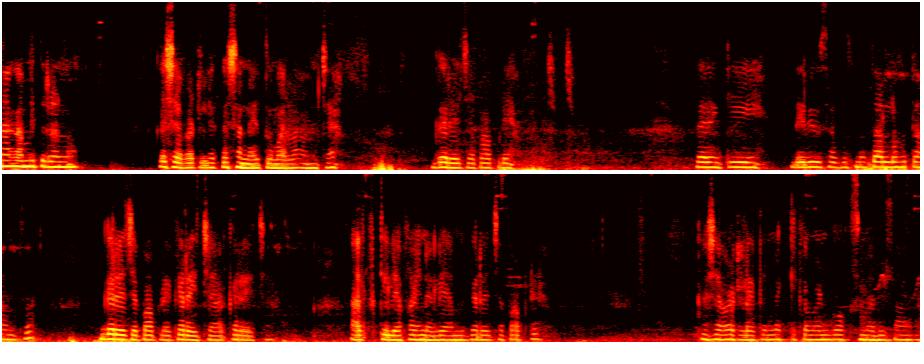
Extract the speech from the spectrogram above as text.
सांगा मित्रांनो कशा वाटल्या कशा नाही तुम्हाला आमच्या गऱ्याच्या पापड्या? कारण की लई दिवसापासून चाललं होतं आमचं गऱ्याच्या पापड्या करायच्या करायच्या. आज केल्या फायनली आम्ही गऱ्याच्या पापड्या. कशा वाटल्या तर नक्की कमेंट बॉक्समध्ये सांगा.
